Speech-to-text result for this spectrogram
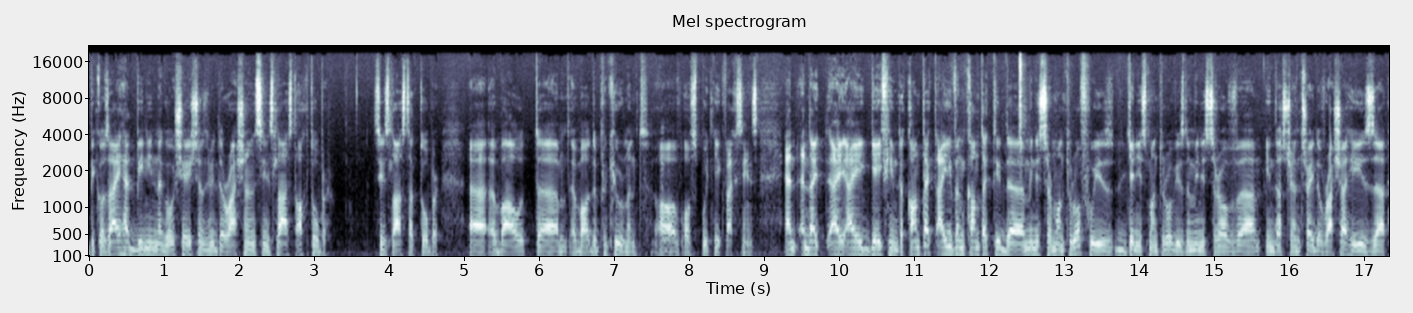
because I had been in negotiations with the Russians since last October since last October uh, about um, about the procurement of, of Sputnik vaccines, and and I, I, I, gave him the contact. I even contacted uh, Minister Manturov, who is Denis Manturov, is the Minister of uh, Industry and Trade of Russia. He is uh,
